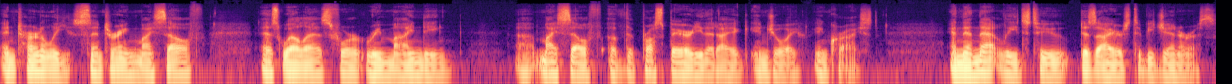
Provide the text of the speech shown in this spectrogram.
internally centering myself as well as for reminding uh, myself of the prosperity that I enjoy in Christ. And then that leads to desires to be generous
